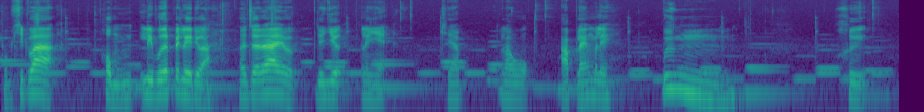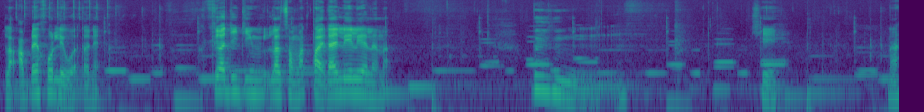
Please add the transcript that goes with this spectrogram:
ผมคิดว่าผมรีเวิร์สไปเลยดีกว่า เราจะได้แบบเยอะๆอะไรเงี้ยเคียบเราอัพแรงไปเลย บึ้ง คือเราอัพได้โคตรเร็วอะตอนเนี้ยคือจริงๆ เราสามารถต่อยได้เรื่อยๆแล้วนะบึ้งโอเคนะ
